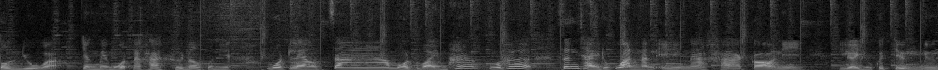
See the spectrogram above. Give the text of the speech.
ตุนอยู่อะยังไม่หมดนะคะ คือน้องคนนี้หมดแล้วจ้าหมดไวมากเวอร์ซึ่งใช้ทุกวันนั่นเองนะคะ ก็นี่เหลืออยู่กระจึงหนึ่ง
